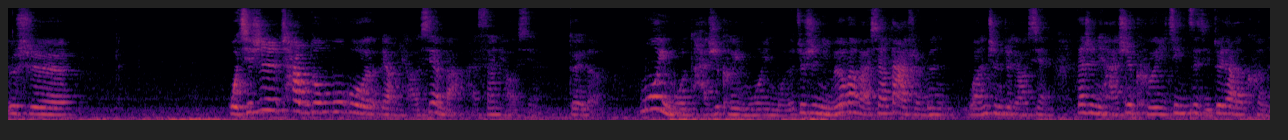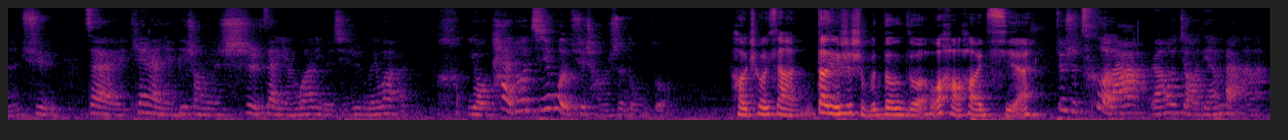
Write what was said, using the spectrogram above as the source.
就是我其实差不多摸过两条线吧，还三条线，对的，摸一摸还是可以摸一摸的，就是你没有办法像大学们完成这条线，但是你还是可以尽自己最大的可能去在天然岩壁上面试，在岩馆里面其实没办法有太多机会去尝试动作。好抽象，到底是什么动作？我好好奇啊！就是侧拉，然后脚点板，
